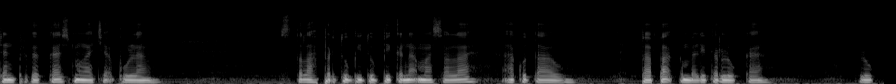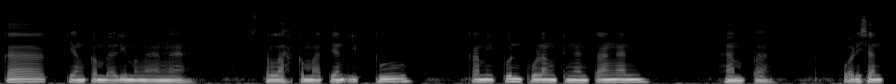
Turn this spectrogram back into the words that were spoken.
dan bergegas mengajak pulang. Setelah bertubi-tubi kena masalah, aku tahu Bapak kembali terluka. Luka yang kembali menganga. Setelah kematian ibu, kami pun pulang dengan tangan hampa. Warisan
